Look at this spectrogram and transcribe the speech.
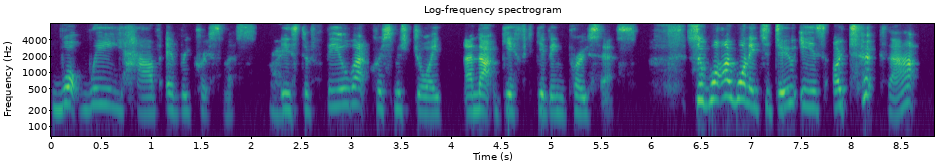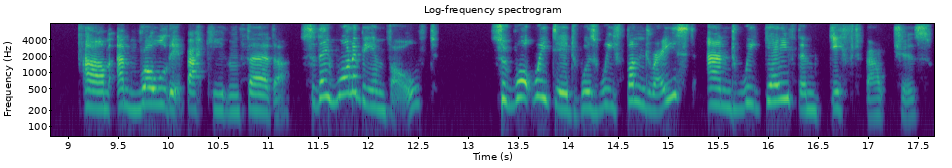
what we have every christmas right. is to feel that christmas joy and that gift giving process. So what i wanted to do is i took that um, and rolled it back even further. So they want to be involved so what we did was we fundraised and we gave them gift vouchers.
